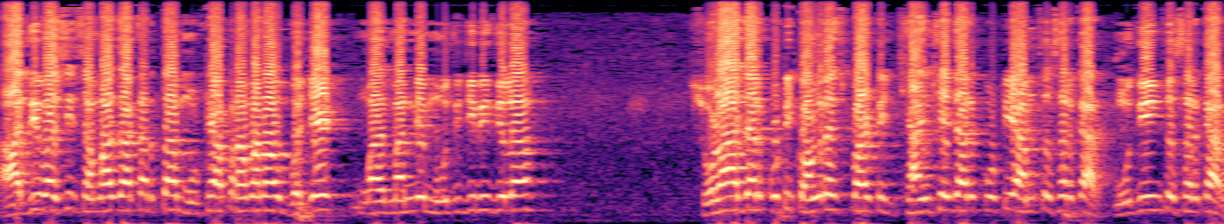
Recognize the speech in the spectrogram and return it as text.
आदिवासी समाजाकरता मोठ्या प्रमाणावर बजेट माननीय मोदीजींनी दिलं. सोळा हजार कोटी काँग्रेस पार्टी शहाऐंशी हजार कोटी आमचं सरकार मोदींचं सरकार.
